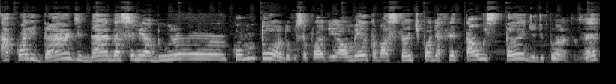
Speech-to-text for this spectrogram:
a qualidade da, da semeadura como um todo. Você pode aumenta bastante, pode afetar o stand de plantas, né?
